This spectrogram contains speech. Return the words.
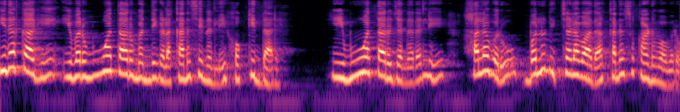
ಇದಕ್ಕಾಗಿ ಇವರು ಮೂವತ್ತಾರು ಮಂದಿಗಳ ಕನಸಿನಲ್ಲಿ ಹೊಕ್ಕಿದ್ದಾರೆ. ಈ ಮೂವತ್ತಾರು ಜನರಲ್ಲಿ ಹಲವರು ಬಲು ನಿಚ್ಚಳವಾದ ಕನಸು ಕಾಣುವವರು.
